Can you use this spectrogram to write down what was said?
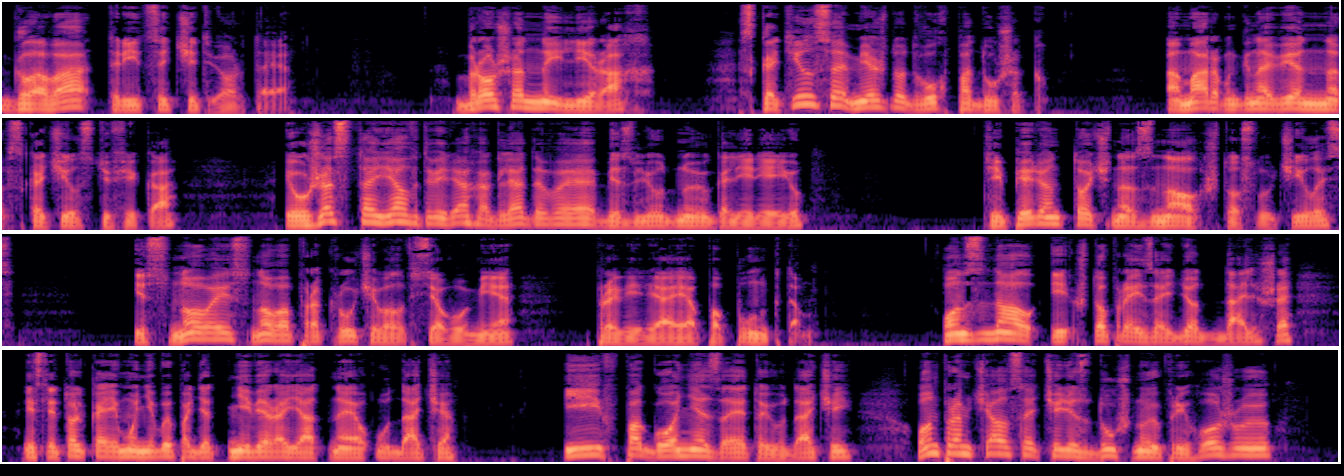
Глава 34. Брошенный лирах скатился между двух подушек. Амар мгновенно вскочил с тюфика и уже стоял в дверях, оглядывая безлюдную галерею. Теперь он точно знал, что случилось, и снова и снова прокручивал все в уме, проверяя по пунктам. Он знал и что произойдет дальше, если только ему не выпадет невероятная удача. И в погоне за этой удачей он промчался через душную прихожую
